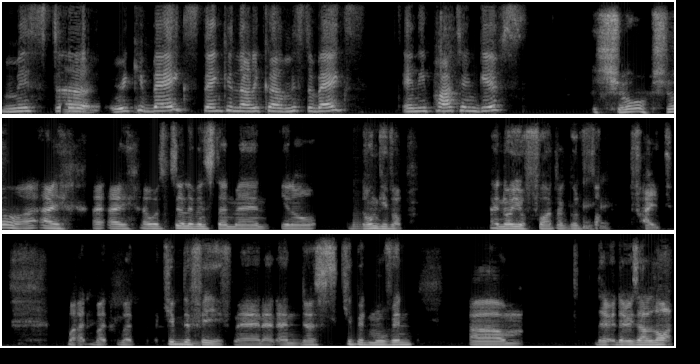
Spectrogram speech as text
Mr. Ricky Beggs, thank you, Nautica. Mr. Beggs, any parting gifts? Sure, sure. I, I, I, I would say Livingston, man, you know, don't give up. I know you fought a good fight, but but but keep the faith, man, and, and just keep it moving. Um, there there is a lot,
